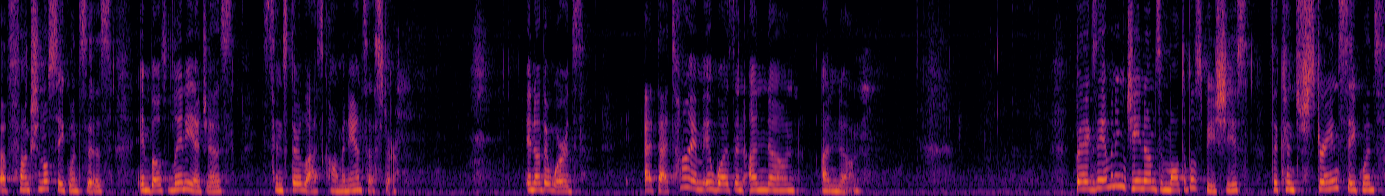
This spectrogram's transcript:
of functional sequences in both lineages since their last common ancestor. In other words, at that time, it was an unknown unknown. By examining genomes of multiple species, the constrained sequence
